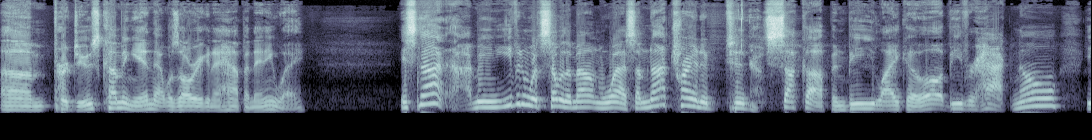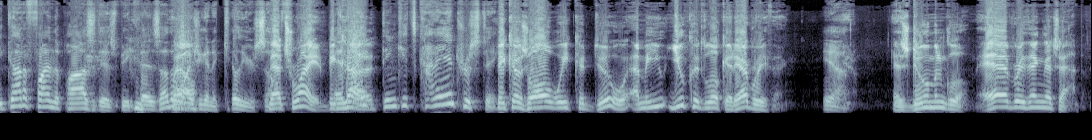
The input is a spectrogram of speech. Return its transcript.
Um, Purdue's coming in. That was already going to happen anyway. It's not. I mean, even with some of the Mountain West, I'm not trying to, to suck up and be like a oh Beaver hack. No, you got to find the positives because otherwise Well, you're going to kill yourself. That's right. and I think it's kind of interesting. because all we could do, I mean, you, you could look at everything yeah. as doom and gloom, everything that's happened.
